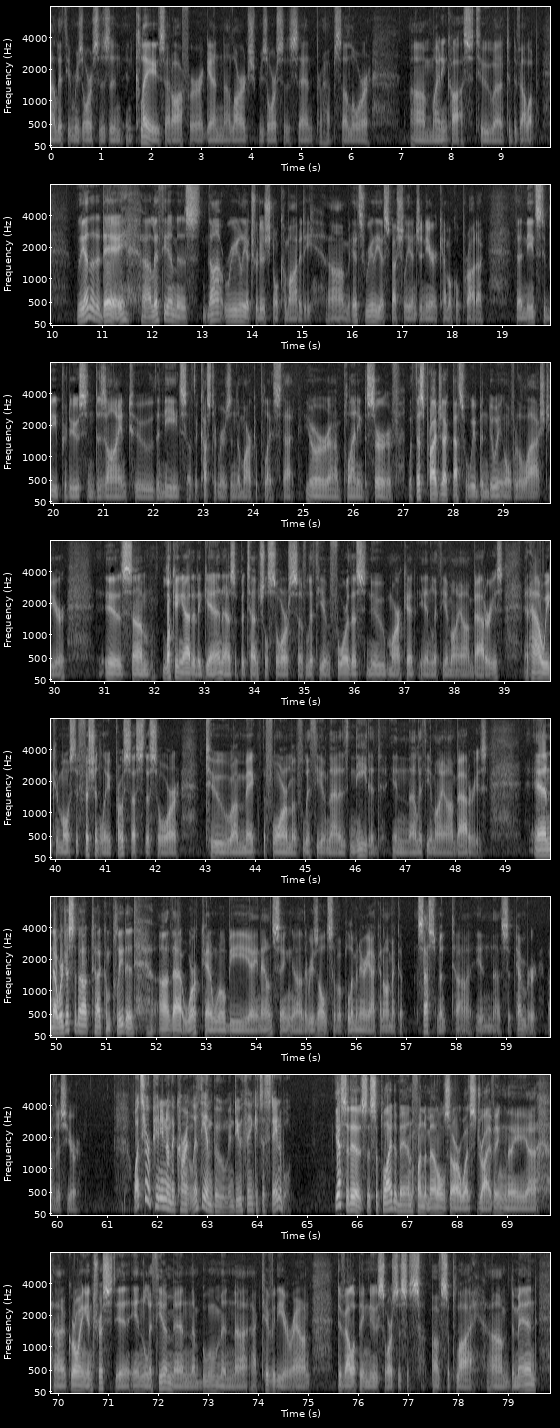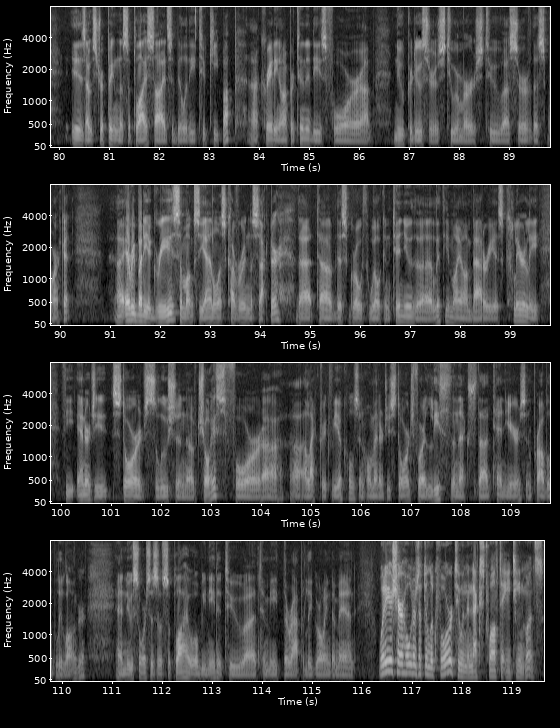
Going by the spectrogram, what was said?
lithium resources in, in, clays that offer, again, large resources and perhaps lower um, mining costs to, to develop. At the end of the day, uh, lithium is not really a traditional commodity. Um, it's really a specially engineered chemical product that needs to be produced and designed to the needs of the customers in the marketplace that you're uh, planning to serve. With this project, that's what we've been doing over the last year is um, looking at it again as a potential source of lithium for this new market in lithium ion batteries and how we can most efficiently process this ore to uh, make the form of lithium that is needed in uh, lithium ion batteries. And uh, we're just about uh, completed uh, that work and we'll be announcing uh, the results of a preliminary economic assessment in September of this year. What's your opinion on the current lithium boom and do you think it's sustainable? Yes, it is. The supply-demand fundamentals are what's driving the uh, uh, growing interest in, in, lithium and the boom and uh, activity around developing new sources of supply. Um, demand is outstripping the supply side's ability to keep up, uh, creating opportunities for uh, new producers to emerge to uh, serve this market. Uh, everybody agrees amongst the analysts covering the sector that uh, this growth will continue. The lithium ion battery is clearly the energy storage solution of choice for uh, uh electric vehicles and home energy storage for at least the next uh, 10 years and probably longer. And new sources of supply will be needed to, uh, to meet the rapidly growing demand. What do your shareholders have to look forward to in the next 12 to 18 months?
